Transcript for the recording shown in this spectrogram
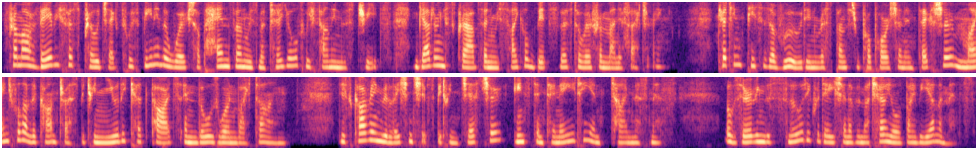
From our very first projects, we've been in the workshop hands on with materials we found in the streets, gathering scraps and recycled bits left over from manufacturing. Cutting pieces of wood in response to proportion and texture, mindful of the contrast between newly cut parts and those worn by time discovering relationships between gesture, instantaneity, and timelessness, observing the slow degradation of a material by the elements.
